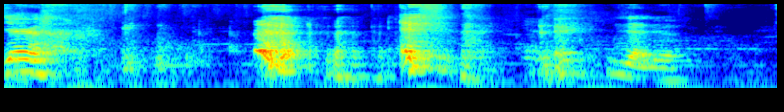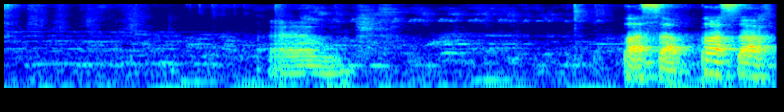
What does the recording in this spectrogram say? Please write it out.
Gerald. Um, passa, passa.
